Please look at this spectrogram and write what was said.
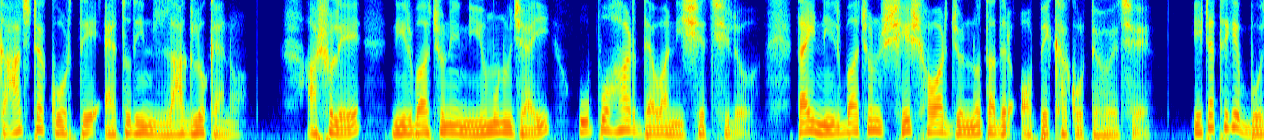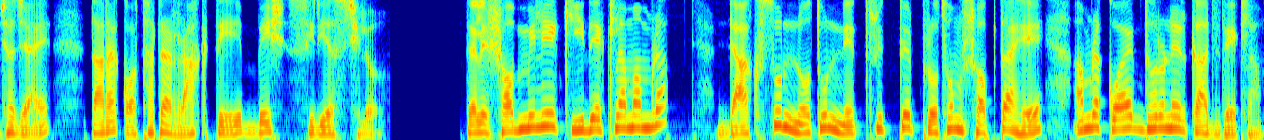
কাজটা করতে এতদিন লাগল কেন? আসলে নির্বাচনী নিয়ম অনুযায়ী উপহার দেওয়া নিষেধ ছিল, তাই নির্বাচন শেষ হওয়ার জন্য তাদের অপেক্ষা করতে হয়েছে। এটা থেকে বোঝা যায়, তারা কথাটা রাখতে বেশ সিরিয়াস ছিল। তাহলে সব মিলিয়ে কি দেখলাম আমরা? ডাকসুর নতুন নেতৃত্বের প্রথম সপ্তাহে আমরা কয়েক ধরনের কাজ দেখলাম।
